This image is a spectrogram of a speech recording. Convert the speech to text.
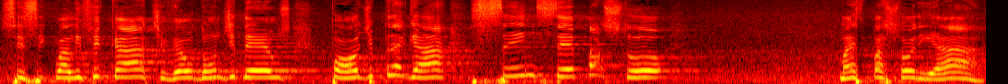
Se se qualificar, tiver o dom de Deus, pode pregar sem ser pastor. Mas pastorear,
